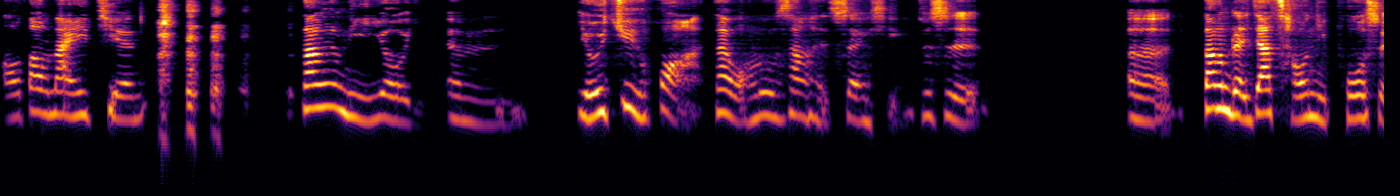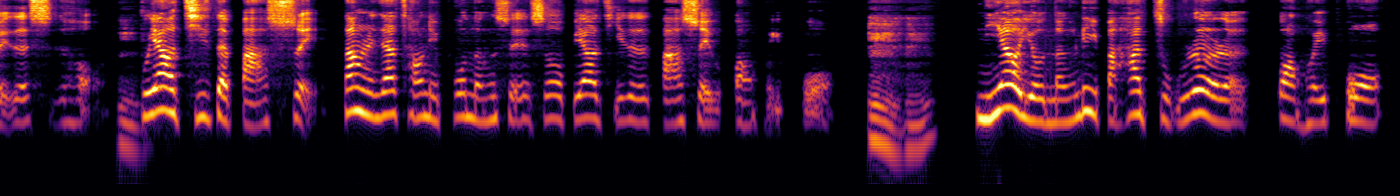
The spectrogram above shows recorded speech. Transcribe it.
熬到那一天。当你有嗯。有一句话在网络上很盛行，就是，呃，当人家朝你泼水的时候，嗯，不要急着把水；当人家朝你泼冷水的时候，不要急着把水往回泼。嗯哼，你要有能力把它煮热了往回泼，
